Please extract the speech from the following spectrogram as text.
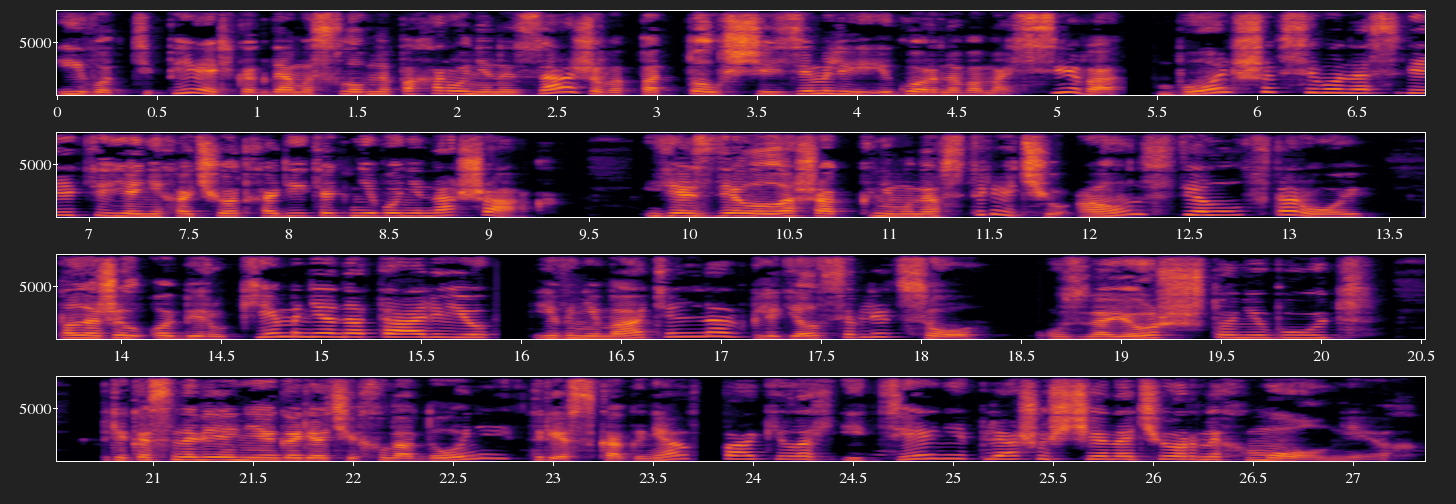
и вот теперь, когда мы словно похоронены заживо под толщей земли и горного массива, больше всего на свете я не хочу отходить от него ни на шаг. Я сделала шаг к нему навстречу, а он сделал второй. Положил обе руки мне на талию и внимательно вгляделся в лицо. «Узнаешь что-нибудь?» Прикосновение горячих ладоней, треск огня в факелах и тени, пляшущие на черных молниях.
